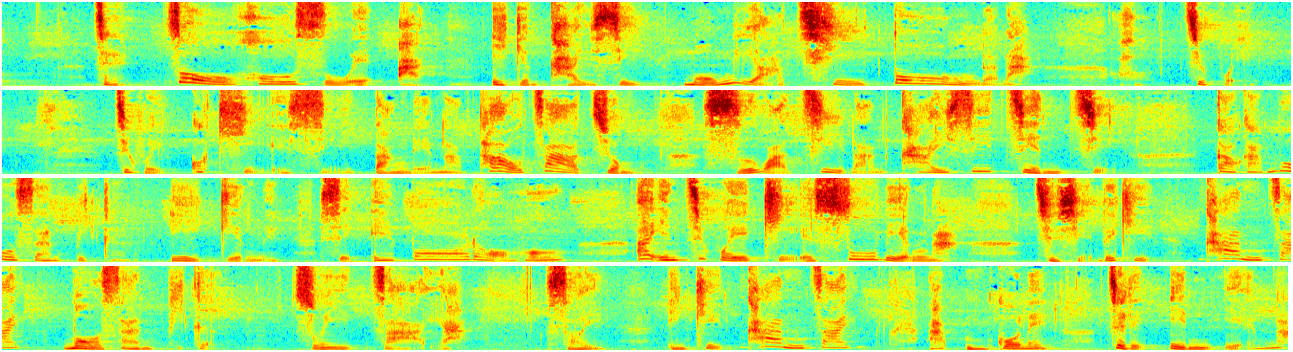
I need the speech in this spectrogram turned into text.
这个做好事的爱，已经开始萌芽启动了啦。这回，这回过去的事，当然啦，透早从斯瓦自然开始前进，到达莫桑比克已经呢是下晡了吼。啊，因这回去的使命啦，就是要去看在莫桑比克追债呀，所以因去看在啊，不过呢。这个因缘呐，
